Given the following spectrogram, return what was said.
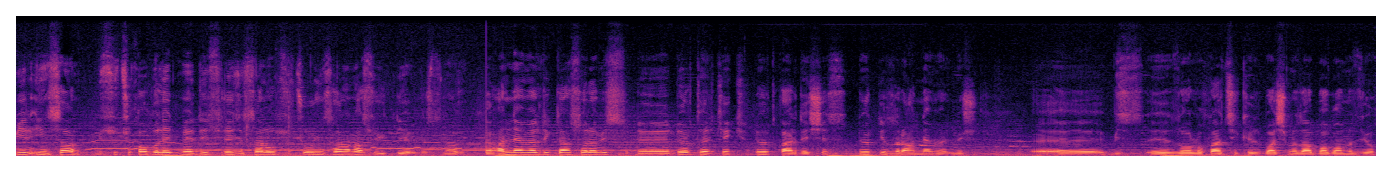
Bir insan bir suçu kabul etmediği sürece sen o suçu o insana nasıl yükleyebilirsin abi? Annem öldükten sonra biz e, dört erkek, dört kardeşiz. Dört yıldır annem ölmüş. E, biz e, zorluklar çekiyoruz. Başımızda babamız yok.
